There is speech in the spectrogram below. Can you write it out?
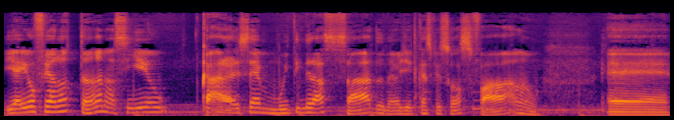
E aí eu fui anotando, assim, eu Cara, isso é muito engraçado, né? O jeito que as pessoas falam. É...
